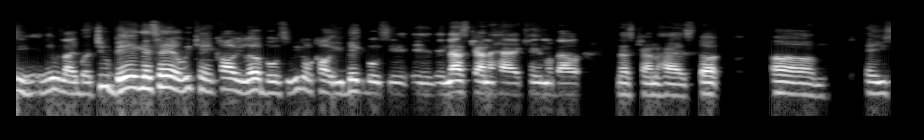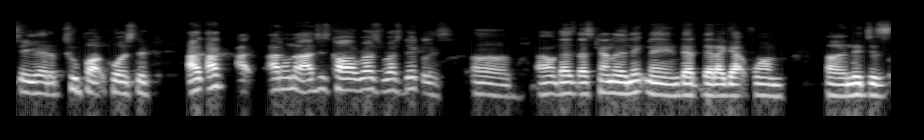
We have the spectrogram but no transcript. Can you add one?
And he was like, but you big as hell. We can't call you Lil we going to call you Big Boosie. And, and that's kind of how it came about. and That's kind of how it stuck. Um, and you say you had a two-part question. I, I, I, I, don't know. I just call Russ Rusdiculous. Uh, that's that's kind of a nickname that, that I got for him. Uh, and it just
